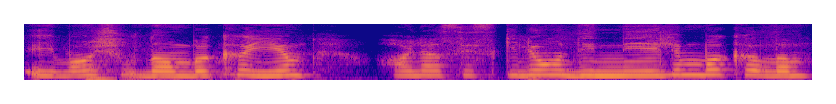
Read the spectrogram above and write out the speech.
Eyvah şuradan bakayım. Hala ses geliyor mu dinleyelim bakalım.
